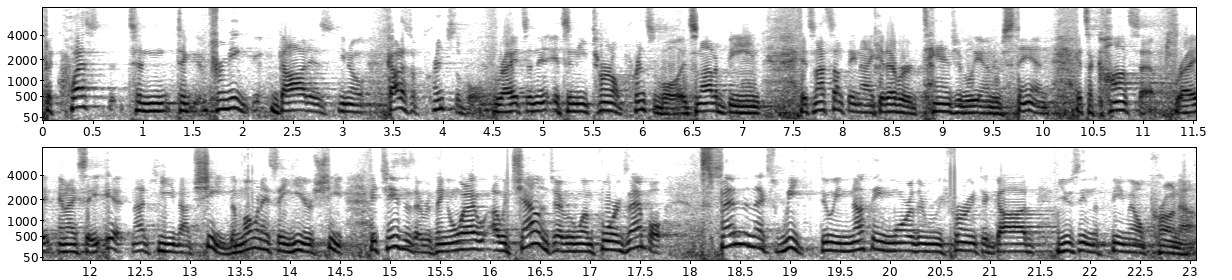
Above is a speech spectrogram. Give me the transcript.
the quest to, to, for me god is you know god is a principle right? It's an, it's an eternal principle. It's not a being it's not something i could ever tangibly understand. It's a concept right? And i say it not he not she. The moment i say he or she it changes everything. And what i, I would challenge everyone for example spend the next week doing nothing more than referring to god using the female pronoun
